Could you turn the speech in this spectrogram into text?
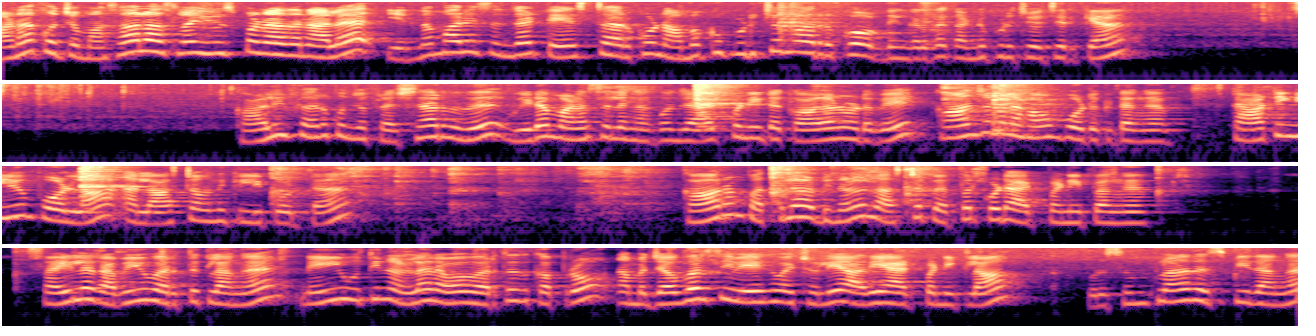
ஆனால் கொஞ்சம் மசாலாஸ்லாம் யூஸ் பண்ணாதனால எந்த மாதிரி செஞ்சால் டேஸ்ட்டாக இருக்கும் நமக்கு பிடிச்ச மாதிரி இருக்கும் அப்படிங்கிறத கண்டுபிடிச்சி வச்சுருக்கேன். காலிஃப்ளவர் கொஞ்சம் ஃப்ரெஷ்ஷாக இருந்தது. விட மனசு இல்லைங்க கொஞ்சம் ஆட் பண்ணிட்ட காளானோடவே காஞ்ச மிளகாவும் போட்டுக்கிட்டேங்க. ஸ்டார்டிங்லேயும் போடலாம். நான் லாஸ்ட்டாக வந்து கிள்ளி போட்டேன். காரம் பத்தலை அப்படின்னாலும் லாஸ்ட்டாக பெப்பர் கூட ஆட் பண்ணிப்பாங்க. சைடில் ரவையும் வறுத்துக்கலாங்க. நெய் ஊற்றி நல்லா ரவை வறுத்ததுக்கப்புறம் நம்ம ஜவ்வரிசி வேக வச்சோலையே அதையும் ஆட் பண்ணிக்கலாம். ஒரு சிம்பிளான ரெசிபி தாங்க.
